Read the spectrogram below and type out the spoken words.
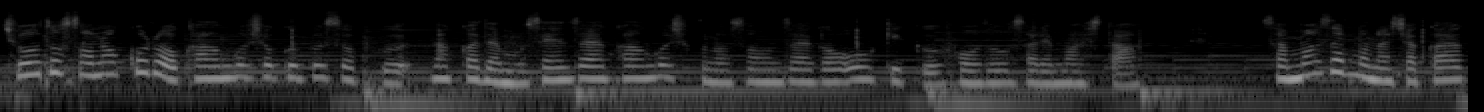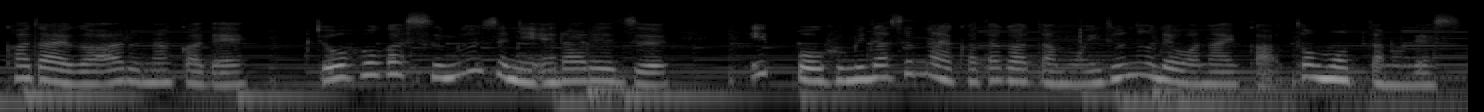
ちょうどその頃看護職不足中でも潜在看護職の存在が大きく報道されました。さまざまな社会課題がある中で情報がスムーズに得られず一歩を踏み出せない方々もいるのではないかと思ったのです。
